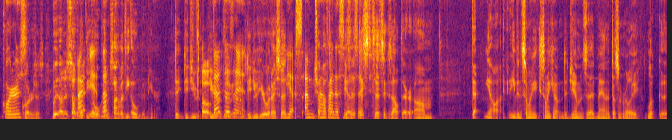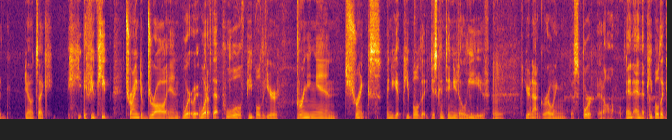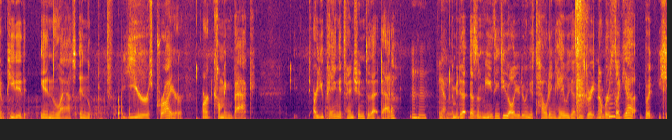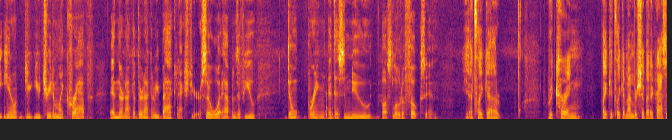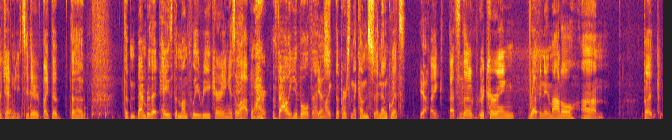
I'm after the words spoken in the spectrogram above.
quarters. Quarters is. But I'm just talking about I- the. yeah, o- I'm talking about the open here. Did, did you? Oh, you That hear- doesn't- Did you hear what I said? Yes, I'm trying to find that- the Yeah, the, the statistics. statistics out there. Um, that you know, even somebody somebody came up in the gym and said, "Man, that doesn't really look good." You know, it's like if you keep trying to draw in, where, what if that pool of people that you're bringing in shrinks, and you get people that just continue to leave? You're not growing the sport at all, and and the people that competed in last in years prior aren't coming back. Are you paying attention to that data? Yeah. I mean, that doesn't mean anything to you. All you're doing is touting, "Hey, we got these great numbers." It's like, yeah, but you know, you, you treat them like crap, and they're not they're not going to be back next year. So what happens if you don't bring uh, this new busload of folks in? Yeah, it's like a recurring, like it's like a membership at a CrossFit gym. It's either like the the the member that pays the monthly recurring is a lot more valuable than Yes. like the person that comes and then quits. Yeah. Like that's the recurring revenue model. Um, but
